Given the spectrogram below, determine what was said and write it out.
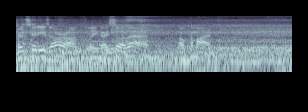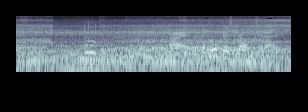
Red cities are on fleek. I saw that. Oh, come on. Alright, the boop is broke today.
